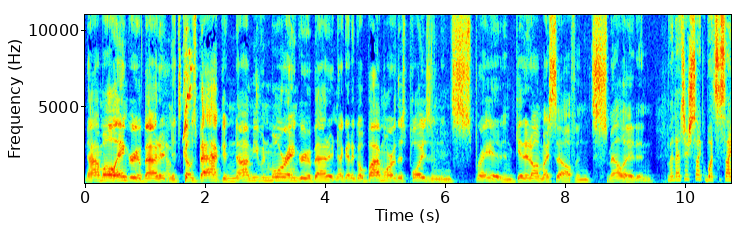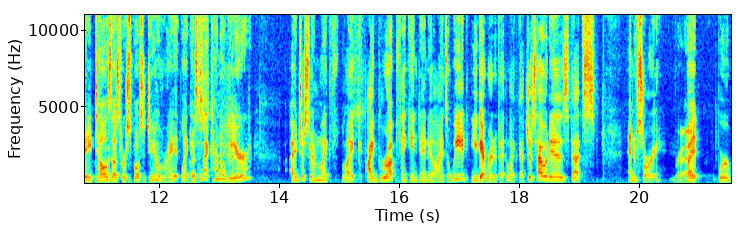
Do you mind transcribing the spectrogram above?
now I'm all angry about it, and it comes back, and now I'm even more angry about it, and I gotta go buy more of this poison and spray it and get it on myself and smell it and But that's just like what society tells Right. us we're supposed to do, right? Like, isn't that kind of weird? I just am like, like I grew up thinking dandelion's a weed. You get rid of it. Like that's just how it is. That's end of story. Right. But we're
